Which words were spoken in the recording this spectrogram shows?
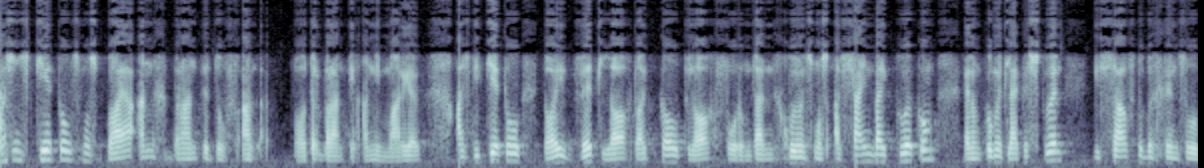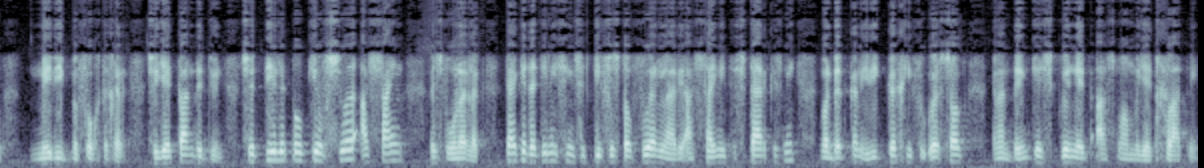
as ons ketels mos baie aangebrand het of aan water brand nie aan die Mario. As die ketel daai wit laag, daai kalk laag vorm, dan gooi ons mos asyn by kook hom en dan kom dit lekker skoon dieselfde beginsel met die bevochtiger. So jy kan dit doen. So teelepeltjie of so asyn is wonderlik. Kyk dit dat jy nie sensitief is daarvoor dat die asyn nie te sterk is nie, want dit kan hierdie kuggie veroorsaak en dan dink jy skoon jy het asma maar jy het glad nie.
